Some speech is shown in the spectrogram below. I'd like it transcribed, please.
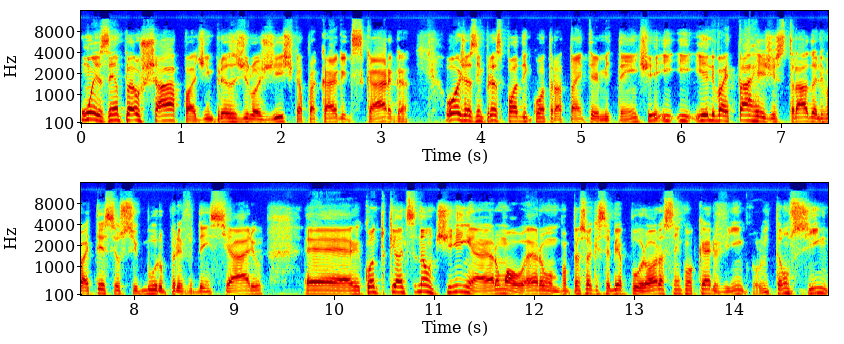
Um exemplo é o Chapa, de empresas de logística para carga e descarga. Hoje as empresas podem contratar intermitente e, e, e ele vai estar tá registrado registrado, ele vai ter seu seguro previdenciário, é, enquanto que antes não tinha, era uma, era uma pessoa que recebia por hora sem qualquer vínculo. Então, sim,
